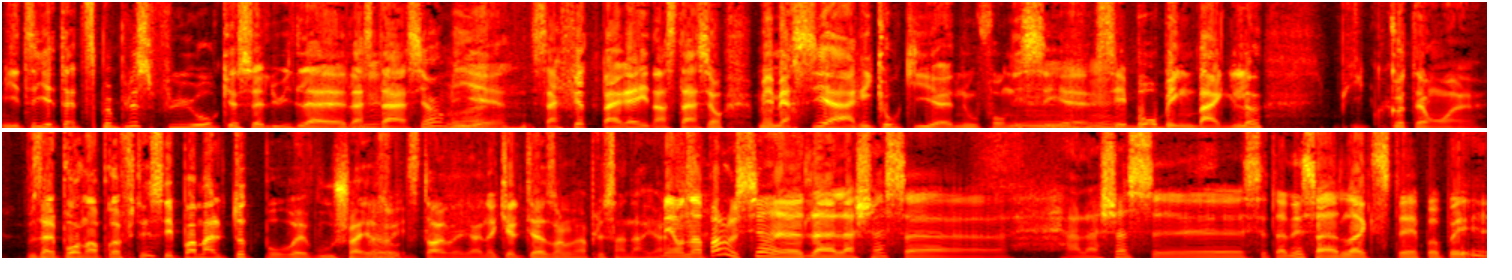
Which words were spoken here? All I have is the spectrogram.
Il, tu sais, il est un petit peu plus fluo que celui de la, Mhm. station, mais Ouais. il est- ça fit pareil dans la station. Mais merci à Rico qui euh, nous fournit ces, euh, Mhm. ces beaux Bing Bags-là. Puis écoute, on, euh, vous allez pouvoir en profiter. C'est pas mal tout pour euh, vous, chers Ah oui. auditeurs. Il y en a quelques-uns en plus en arrière. Mais on en parle aussi euh, de la, la chasse à, à la chasse euh, cette année, ça a l'air que c'était pas pire.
